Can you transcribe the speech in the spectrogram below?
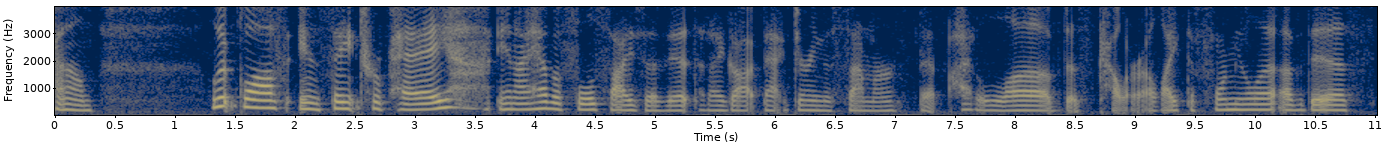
um, lip gloss in Saint Tropez, and I have a full size of it that I got back during the summer, but I love this color. I like the formula of this,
